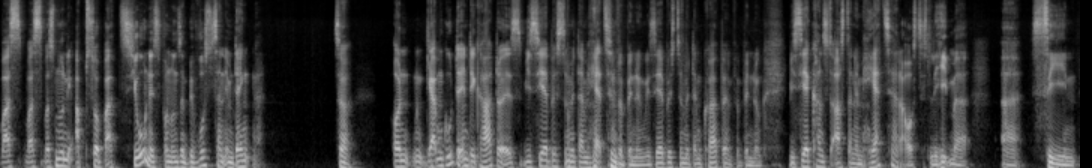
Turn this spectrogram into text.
was, was, was nur eine Absorption ist von unserem Bewusstsein im Denken. So. Und ich glaube, ein guter Indikator ist, wie sehr bist du mit deinem Herz in Verbindung, wie sehr bist du mit deinem Körper in Verbindung, wie sehr kannst du aus deinem Herz heraus das Leben äh, sehen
